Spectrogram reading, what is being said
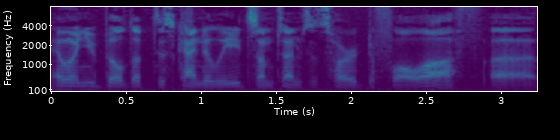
and when you build up this kind of lead, sometimes it's hard to fall off. Uh,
